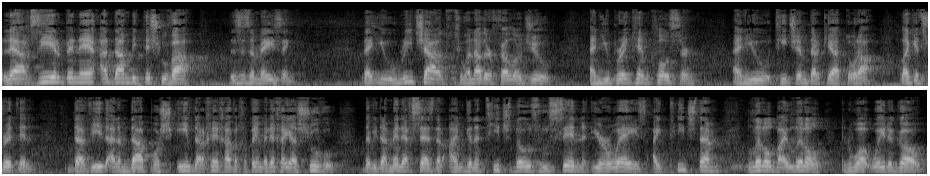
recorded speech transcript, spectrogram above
Le'achzir b'nei adam b'teshuva. This is amazing. That you reach out to another fellow Jew and you bring him closer and you teach him Darkei Torah. Like it's written, David alamda posh'im darchecha v'chatoim elecha yashuvu. David Amelech says that I'm going to teach those who sin your ways. I teach them little by little in what way to go.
